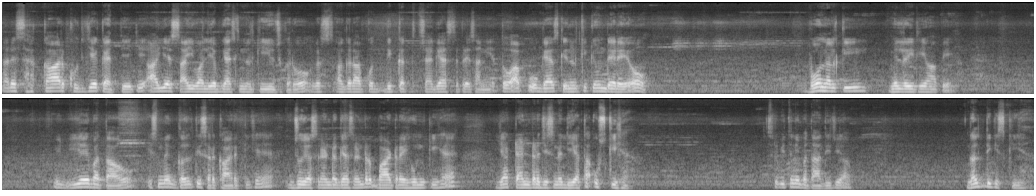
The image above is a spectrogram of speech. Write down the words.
अरे सरकार खुद ये कहती है कि आईएसआई वाली अब गैस की नलकी यूज़ करो, अगर अगर आपको दिक्कत गैस से परेशानी है तो आप वो गैस की नलकी क्यों दे रहे हो? वो नलकी मिल रही थी वहाँ पे। ये बताओ, इसमें गलती सरकार की है? जो यह सिलेंडर गैस सिलेंडर बांट रहे उनकी है? या टेंडर जिसने लिया था, उसकी है? सिर्फ़ इतनी बता दीजिए आप। गलती किसकी है?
